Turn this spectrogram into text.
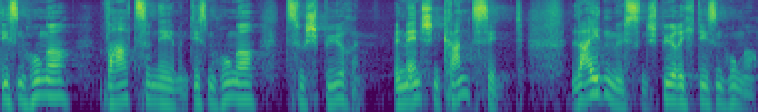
diesen Hunger wahrzunehmen, diesen Hunger zu spüren. Wenn Menschen krank sind, leiden müssen, spüre ich diesen Hunger.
